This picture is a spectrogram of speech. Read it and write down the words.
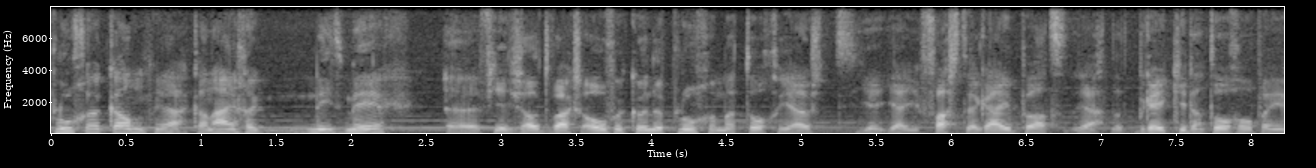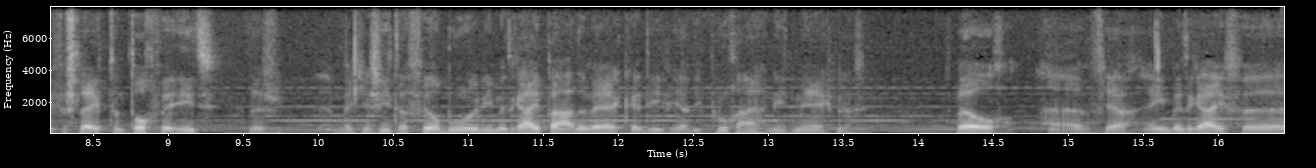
Ploegen kan, ja, kan eigenlijk niet meer. Uh, je zou dwars over kunnen ploegen, maar toch juist je, ja, je vaste rijpad, ja, dat breek je dan toch op en je versleept dan toch weer iets. Dus je ziet dat veel boeren die met rijpaden werken, die, ja, die ploegen eigenlijk niet meer. Dus wel uh, ja, één bedrijf, uh,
